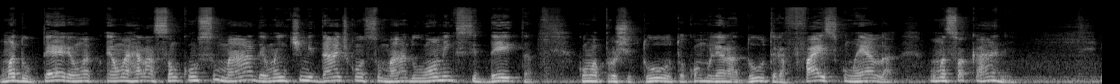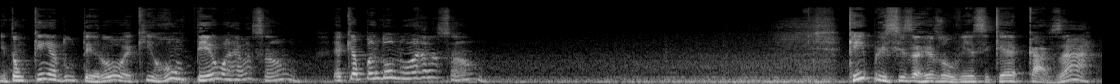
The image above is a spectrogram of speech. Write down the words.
Um adultério é uma, é uma relação consumada, é uma intimidade consumada. O homem que se deita com uma prostituta ou com uma mulher adúltera faz com ela uma só carne. Então quem adulterou é que rompeu a relação, é que abandonou a relação. Quem precisa resolver se quer casar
